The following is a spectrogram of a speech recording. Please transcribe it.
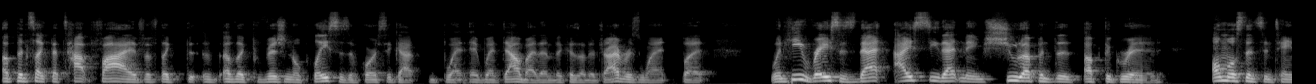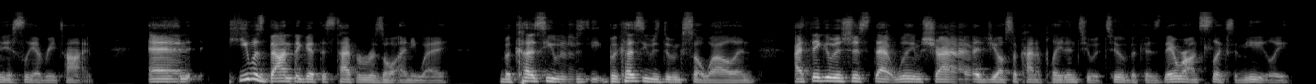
up into like the top five of like the, of, like provisional places. Of course, it got went it went down by them because other drivers went. But when he races, that I see that name shoot up into up the grid almost instantaneously every time. And he was bound to get this type of result anyway because he was because he was doing so well and I think it was just that Williams strategy also kind of played into it too because they were on slicks immediately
